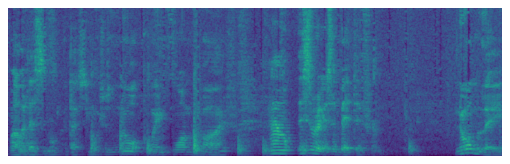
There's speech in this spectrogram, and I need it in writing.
well, a decimal. a decimal which is 0.15. Now, this is where it gets a bit different. Normally,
